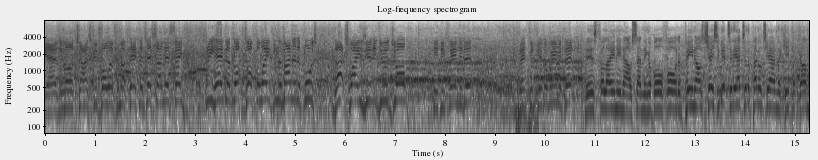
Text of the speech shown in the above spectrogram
Yeah, there's another chance. Good ball in from Arteta. This and this time, free header knocked off the line from the man in the post. That's why he's here to do a job. He defended it. Brentford get away with it. Here's Fellaini now sending a ball forward and Pienaar's chasing it to the edge of the penalty area and the keeper comes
